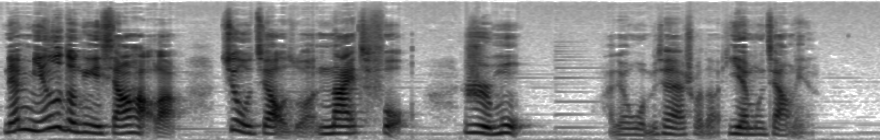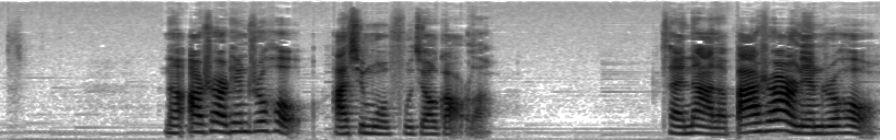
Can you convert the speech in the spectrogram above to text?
连名字都给你想好了，就叫做《Nightfall》，日暮啊，就我们现在说的夜幕降临。那二十二天之后，阿西莫夫交稿了。在那的八十二年之后，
